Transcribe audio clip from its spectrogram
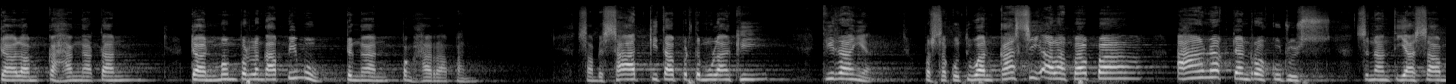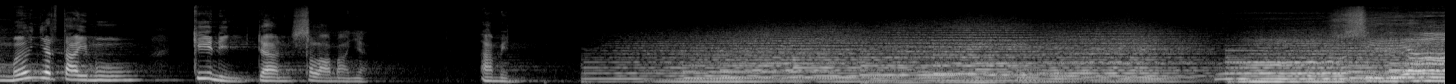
dalam kehangatan dan memperlengkapimu dengan pengharapan. Sampai saat kita bertemu lagi, kiranya persekutuan kasih Allah Bapa, Anak dan Roh Kudus senantiasa menyertaimu kini dan selamanya. Amin. Oh. see us.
